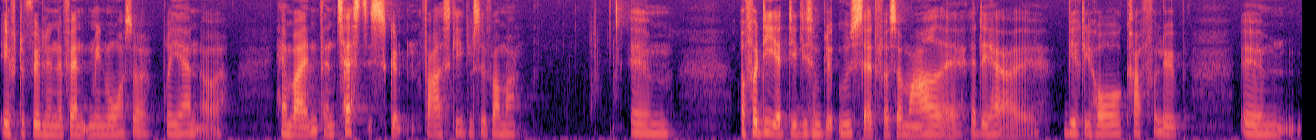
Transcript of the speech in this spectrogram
efterfølgende fandt min mor så Brian, og han var en fantastisk skøn farskikkelse for mig. Øhm, Og fordi at de ligesom blev udsat for så meget af, af det her øh, virkelig hårde kraftforløb, øhm,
